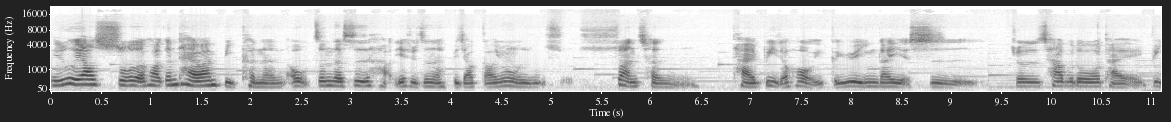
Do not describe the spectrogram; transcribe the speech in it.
你如果要说的话，跟台湾比，可能哦，真的是好，也许真的比较高，因为我如算成台币的话，我一个月应该也是就是差不多台币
